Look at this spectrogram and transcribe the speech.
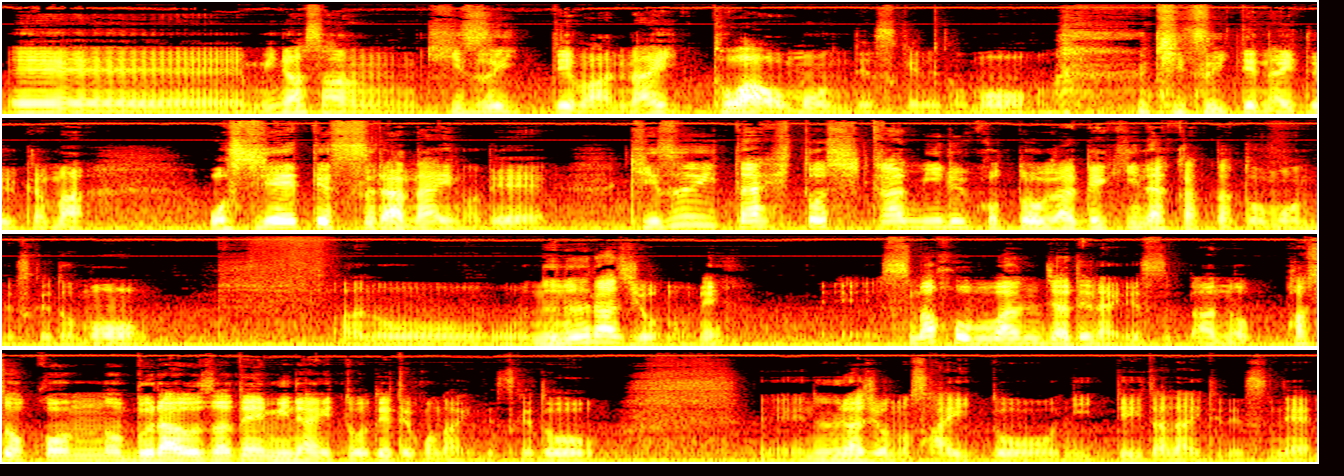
えー、皆さん気づいてはないとは思うんですけれども、気づいてないというか、まあ、教えてすらないので、気づいた人しか見ることができなかったと思うんですけども、あの、ヌヌラジオのね、スマホ版じゃ出ないです。あの、パソコンのブラウザで見ないと出てこないんですけど、えー、ヌヌラジオのサイトに行っていただいてですね、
